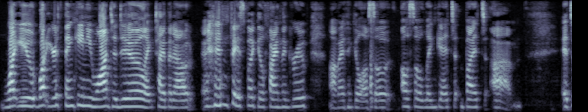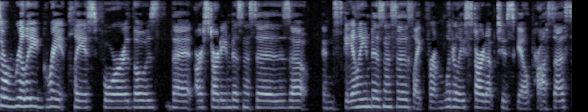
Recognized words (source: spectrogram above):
what you what you're thinking you want to do. Like type it out in Facebook. You'll find the group. Um, I think you'll also also link it. But um, it's a really great place for those that are starting businesses uh, and scaling businesses, like from literally startup to scale process,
